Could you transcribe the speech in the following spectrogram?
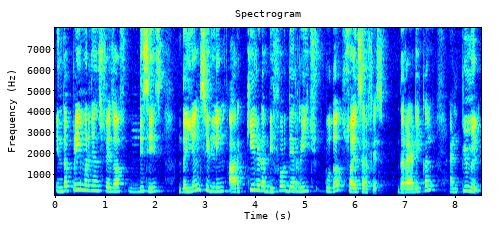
In the pre-emergence phase of disease, the young seedling are killed before they reach to the soil surface. The radicle and plumule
